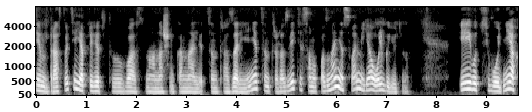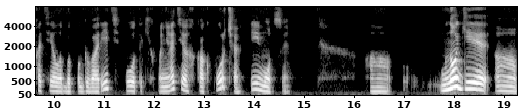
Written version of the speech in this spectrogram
Всем здравствуйте! Я приветствую вас на нашем канале Центра озарения, Центра развития самопознания. С вами я, Ольга Юдина. И вот сегодня я хотела бы поговорить о таких понятиях, как порча и эмоции. А, многие а,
